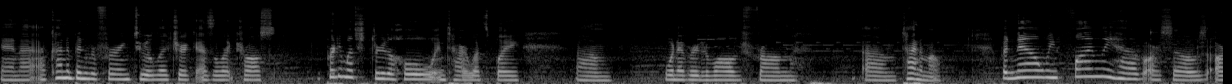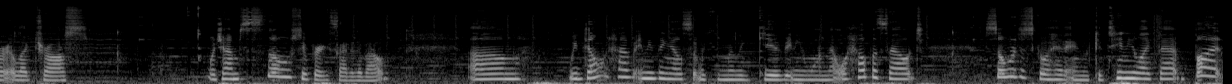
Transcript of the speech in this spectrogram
And I, have kind of been referring to Eelektrik as Eelektross pretty much through the whole entire Let's Play, um, whenever it evolved from um, Tynamo. But now we finally have ourselves our Eelektross, which I'm so super excited about. Um, we don't have anything else that we can really give anyone that will help us out, so we'll just go ahead and continue like that, but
